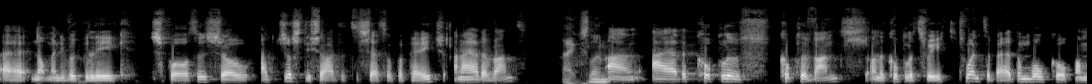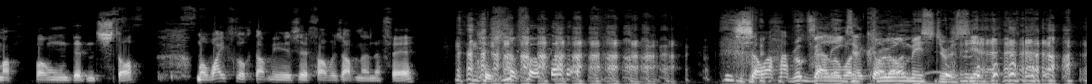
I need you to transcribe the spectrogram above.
uh, not many rugby league supporters. So I just decided to set up a page, and I had a rant Excellent. and I had a couple of couple of rants and a couple of tweets. Went to bed and woke up, and my phone didn't stop. My wife looked at me as if I was having an affair. so I had to Rugby tell her what a cruel on. mistress. Yeah.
